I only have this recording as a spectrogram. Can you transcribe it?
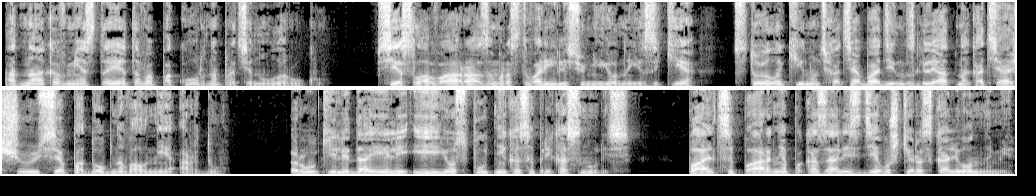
Однако вместо этого покорно протянула руку. Все слова разом растворились у нее на языке, стоило кинуть хотя бы один взгляд на катящуюся, подобно волне, Орду. Руки Лидаэли и ее спутника соприкоснулись. Пальцы парня показались девушке раскаленными.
